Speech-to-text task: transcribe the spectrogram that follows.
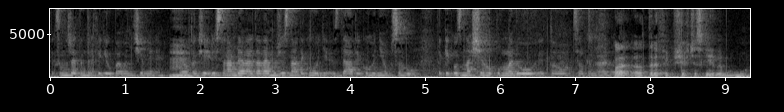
tak samozřejmě ten trafik je úplně o ničem jiným. Hmm. Jo, takže i když se nám DVTV může znát jako hodně, zdát jako hodně obsahu, tak jako z našeho pohledu je to celkem. Hele, eh, trafik všech českých webů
